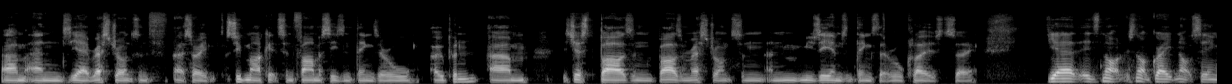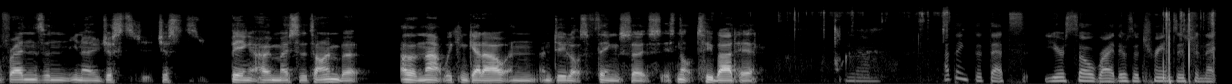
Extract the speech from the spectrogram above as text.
Um, and yeah, restaurants and uh, sorry, supermarkets and pharmacies and things are all open. Um, it's just bars and bars and restaurants and, and museums and things that are all closed. So yeah, it's not it's not great not seeing friends and you know just just being at home most of the time, but other than that, we can get out and, and do lots of things. So it's it's not too bad here. Yeah. I think that that's you're so right. There's a transition that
